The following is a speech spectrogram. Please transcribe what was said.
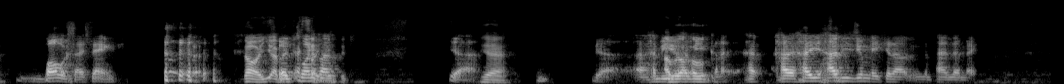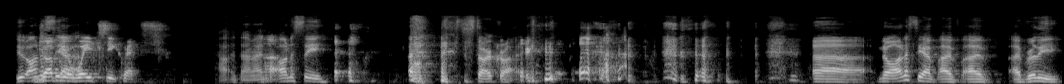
Both, I think. No, yeah, I mean, But I saw you 25 at the- yeah, yeah. yeah. Uh, have you? I have I you how, how, how, how did you make it out in the pandemic? Dude, honestly, Drop your I- weight secrets. uh, man, Uh, honestly, start crying. uh, no, honestly, I've, I've, I've, I've really,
